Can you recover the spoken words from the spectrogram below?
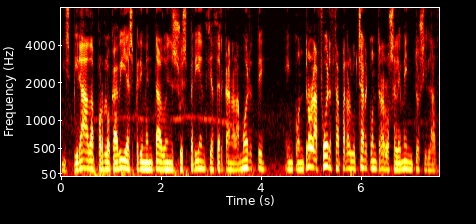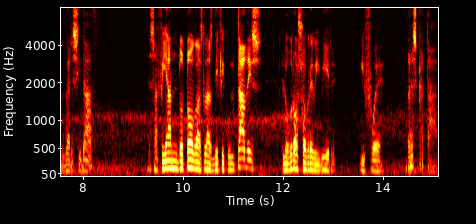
Inspirada por lo que había experimentado en su experiencia cercana a la muerte, encontró la fuerza para luchar contra los elementos y la adversidad. Desafiando todas las dificultades, logró sobrevivir y fue rescatada.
